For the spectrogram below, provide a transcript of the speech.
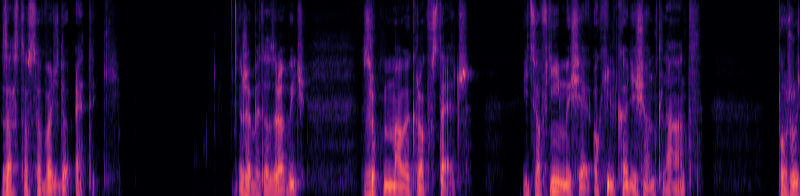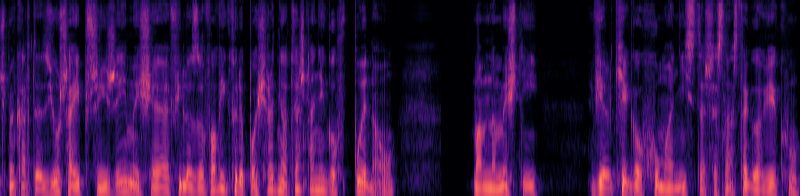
zastosować do etyki. Żeby to zrobić, zróbmy mały krok wstecz i cofnijmy się o kilkadziesiąt lat, porzućmy Kartezjusza i przyjrzyjmy się filozofowi, który pośrednio też na niego wpłynął. Mam na myśli wielkiego humanistę XVI wieku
